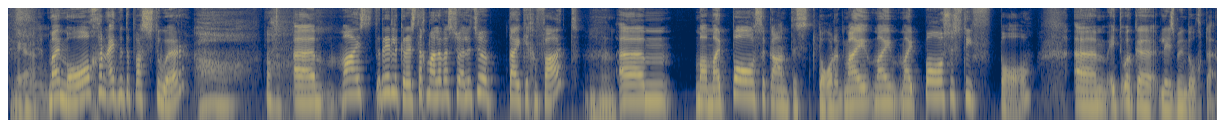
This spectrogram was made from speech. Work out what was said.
Nee. My ma gaan uit met 'n pastoor. Ehm um, maar hy's redelik rustig, maar hulle was so hulle het so 'n tydjie gevat. Ehm um, maar my pa se kant is dadelik my my my pa se stiefpa ehm um, het ook 'n lesbien dogter.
